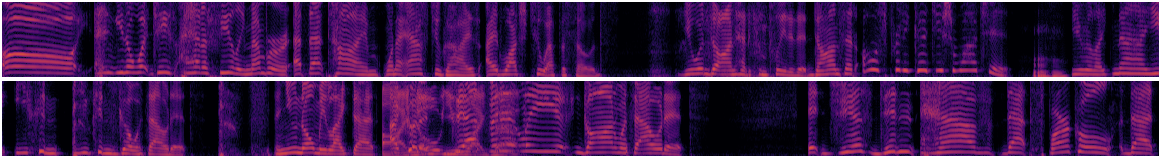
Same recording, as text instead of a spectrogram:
Oh, and you know what, Jace? I had a feeling. Remember at that time when I asked you guys, I had watched two episodes. You and Dawn had completed it. Dawn said, "Oh, it's pretty good. You should watch it." Mm-hmm. You were like, "Nah, you, you can you can go without it." And you know me like that. I, I could know have you like definitely gone without it it just didn't have that sparkle, that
